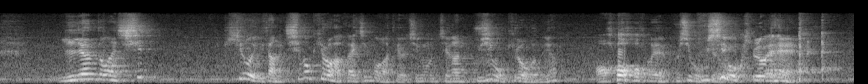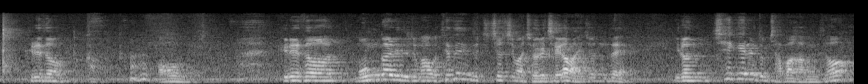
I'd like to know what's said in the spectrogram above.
1년 동안 10kg 이상 15kg 가까이 찐 것 같아요 지금 제가 한 95kg거든요 어, 네, 95kg 95kg? 네. 그래서 어우, 그래서 몸 관리도 좀 하고 테드님도 지쳤지만 저를 제가 많이 쪘는데 이런 체계를 좀 잡아가면서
